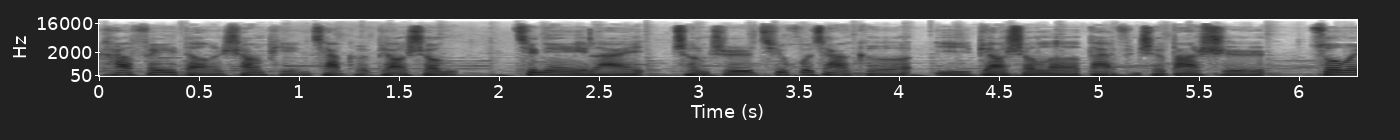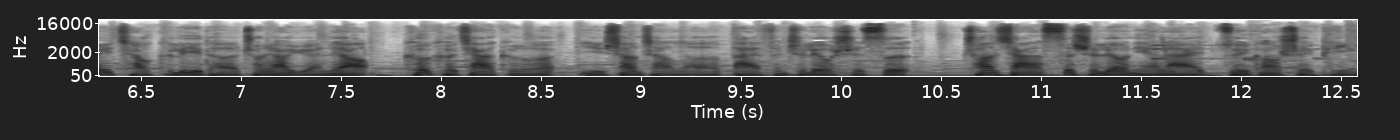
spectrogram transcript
咖啡等商品价格飙升。今年以来，橙汁期货价格已飙升了百分之八十。作为巧克力的重要原料，可可价格已上涨了百分之六十四，创下四十六年来最高水平。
